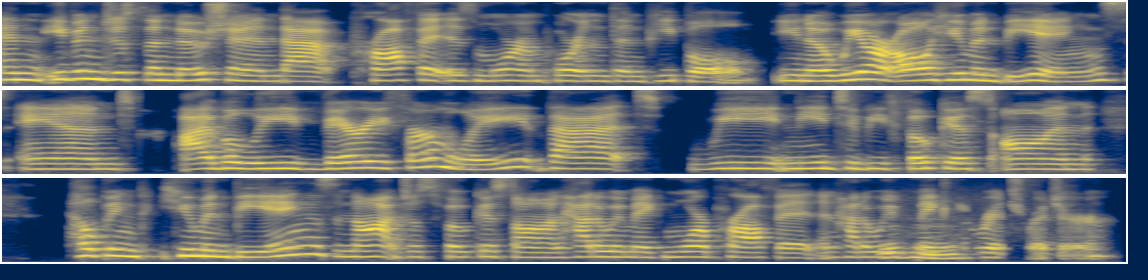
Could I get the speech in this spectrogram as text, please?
and even just the notion that profit is more important than people. You know, we are all human beings. And I believe very firmly that we need to be focused on helping human beings, not just focused on how do we make more profit and how do we mm-hmm. make the rich richer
